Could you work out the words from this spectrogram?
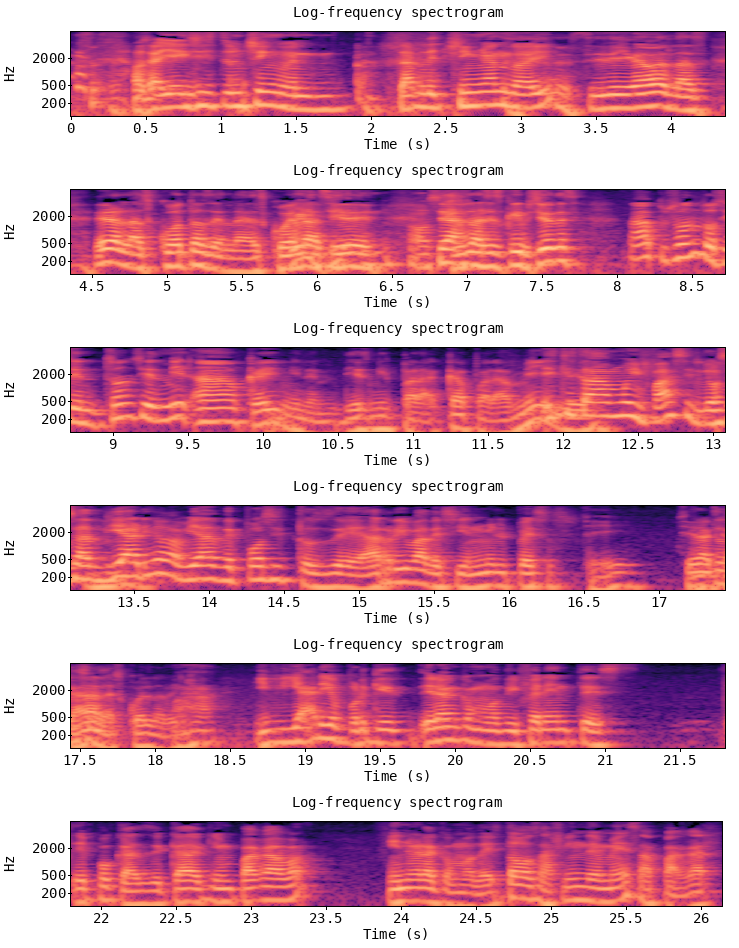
o sea, ya hiciste un chingo en estarle chingando ahí. Sí, llegaban las, eran las cuotas de la escuela, Güey, así sí, de, O sea, pues, las inscripciones, Ah, pues son 200, son 100 mil. Ah, ok, miren, 10 mil para acá, para mí. Es que estaba muy fácil, o sea, diario había depósitos de arriba de 100 mil pesos. Sí, sí era Entonces, cara la escuela, de. Ajá, y diario, porque eran como diferentes épocas de cada quien pagaba, y no era como de todos a fin de mes a pagar.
